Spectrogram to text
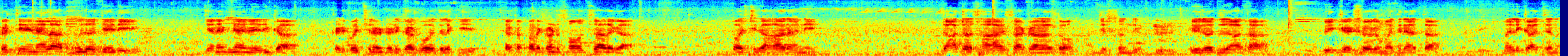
ప్రతి నెల తొమ్మిదో తేదీ జన విజ్ఞాన వేదిక ఇక్కడికి వచ్చినటువంటి గర్భవతులకి గత పదకొండు సంవత్సరాలుగా పౌష్టికాహారాన్ని దాత సహాయ సహకారాలతో అందిస్తుంది. ఈరోజు దాత వికేశ్వరం అధినేత మల్లికార్జున.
